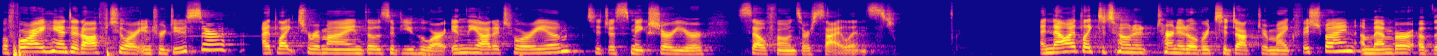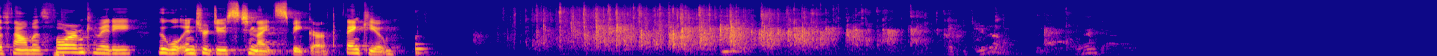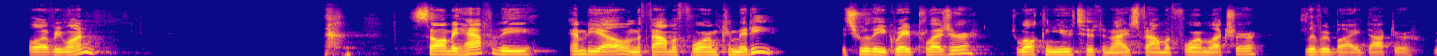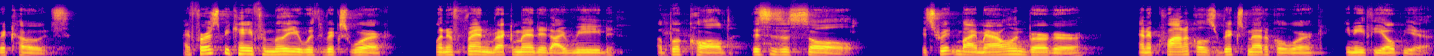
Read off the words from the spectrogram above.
Before I hand it off to our introducer, I'd like to remind those of you who are in the auditorium to just make sure your cell phones are silenced. And now I'd like to turn it, over to Dr. Mike Fishbein, a member of the Falmouth Forum Committee, who will introduce tonight's speaker. Thank you. Hello, everyone. So on behalf of the MBL and the Falmouth Forum Committee, it's really a great pleasure to welcome you to tonight's Falmouth Forum lecture delivered by Dr. Rick Hodes. I first became familiar with Rick's work when a friend recommended I read a book called This is a Soul. It's written by Marilyn Berger and it chronicles Rick's medical work in Ethiopia.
